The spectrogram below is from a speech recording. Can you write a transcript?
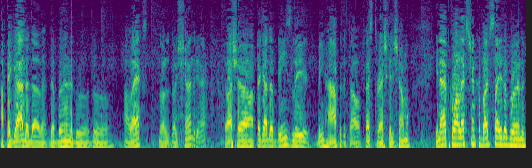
a pegada da, da banda do, do Alex, do, do Alexandre, né? Eu acho uma pegada bem Slayer, bem rápida e tal, fast trash que eles chamam. E na época o Alex tinha acabado de sair da banda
